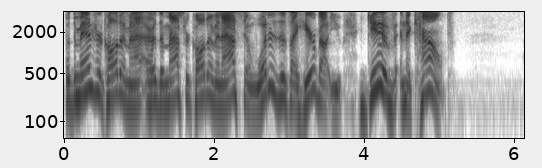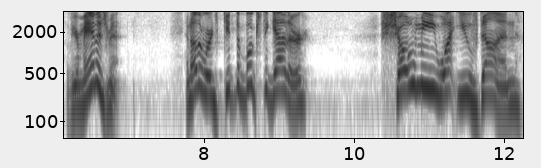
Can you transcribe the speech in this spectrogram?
But the manager called him, and, or the master called him and asked him, What is this I hear about you? Give an account of your management. In other words, get the books together, show me what you've done,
